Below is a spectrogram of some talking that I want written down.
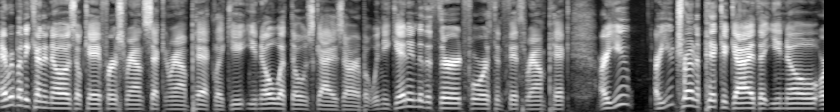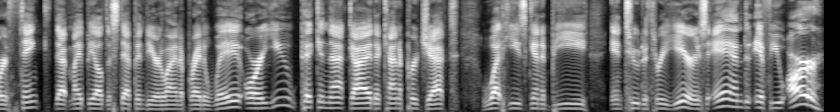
everybody kind of knows okay first round second round pick like you you know what those guys are but when you get into the third fourth and fifth round pick are you are you trying to pick a guy that you know or think that might be able to step into your lineup right away or are you picking that guy to kind of project what he's going to be in 2 to 3 years and if you are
